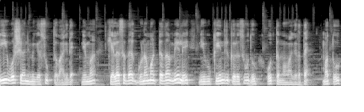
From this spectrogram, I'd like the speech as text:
ಈ ವರ್ಷ ನಿಮಗೆ ಸೂಕ್ತವಾಗಿದೆ. ನಿಮ್ಮ ಕೆಲಸದ ಗುಣಮಟ್ಟದ ಮೇಲೆ ನೀವು ಕೇಂದ್ರೀಕರಿಸುವುದು ಉತ್ತಮವಾಗಿರುತ್ತೆ. ಮತ್ತು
